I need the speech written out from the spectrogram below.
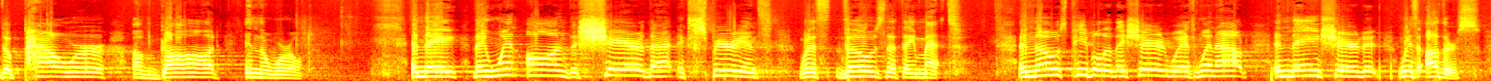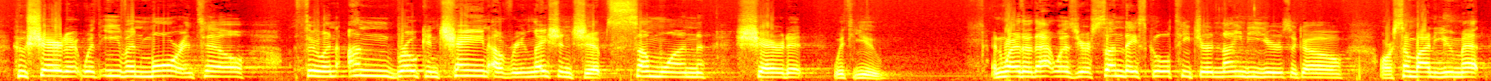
the power of God in the world. And they, they went on to share that experience with those that they met. And those people that they shared with went out and they shared it with others who shared it with even more until, through an unbroken chain of relationships, someone shared it with you. And whether that was your Sunday school teacher 90 years ago or somebody you met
